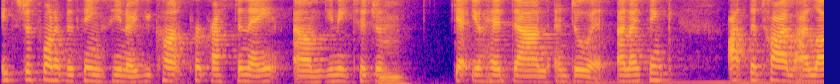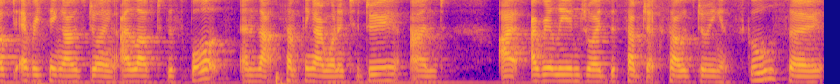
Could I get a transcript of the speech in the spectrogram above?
it's just one of the things, you know, you can't procrastinate. Um, you need to just mm. get your head down and do it. And I think at the time, I loved everything I was doing. I loved the sport, and that's something I wanted to do. And I, I really enjoyed the subjects I was doing at school. So,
